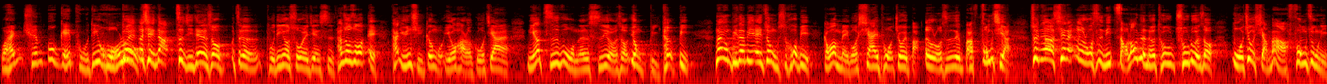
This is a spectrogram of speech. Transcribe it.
完全不给普丁活路。对，而且那这几天的时候，这个普丁又说了一件事，他说说，哎，他允许跟我友好的国家，你要支付我们的石油的时候用比特币。那用比特币，哎，这种货币，搞不好美国下一波就会把俄罗斯这把它封起来。所以你知道，现在俄罗斯你找到任何出出路的时候，我就想办法封住你。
